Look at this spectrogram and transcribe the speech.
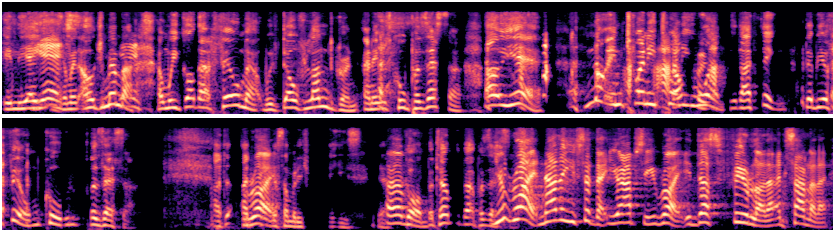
in the 80s. Yes. I went, oh, do you remember? Yes. And we got that film out with Dolph Lundgren, and it was called Possessor. oh yeah, not in 2021 did I think there'd be a film called Possessor. I'd, I'd Right. right. somebody please. Yeah. Um, Go on, but tell me about Possessor. You're right. Now that you've said that, you're absolutely right. It does feel like that and sound like that.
